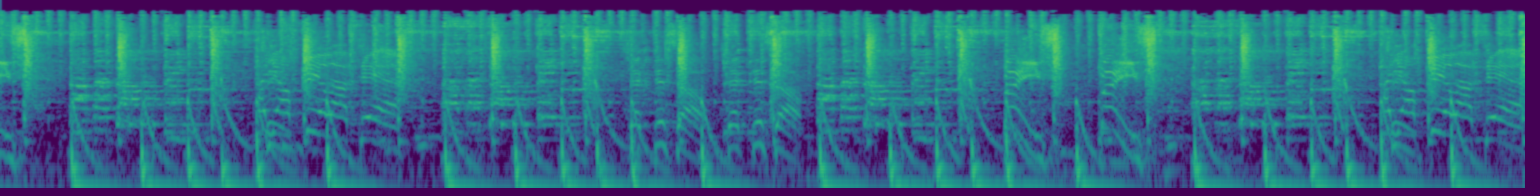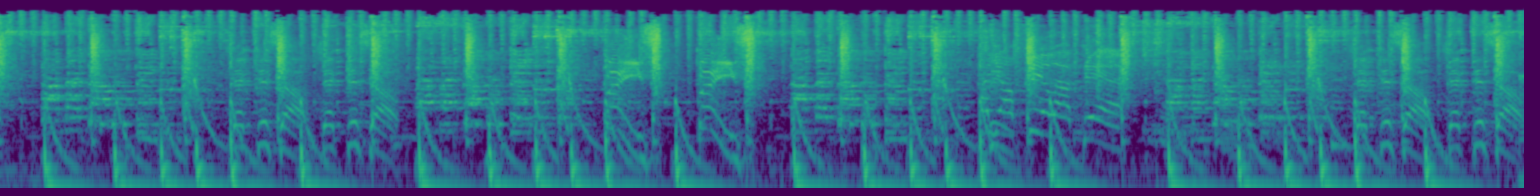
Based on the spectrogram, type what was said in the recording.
How y'all feel out there? Check this out, check this out. This out.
